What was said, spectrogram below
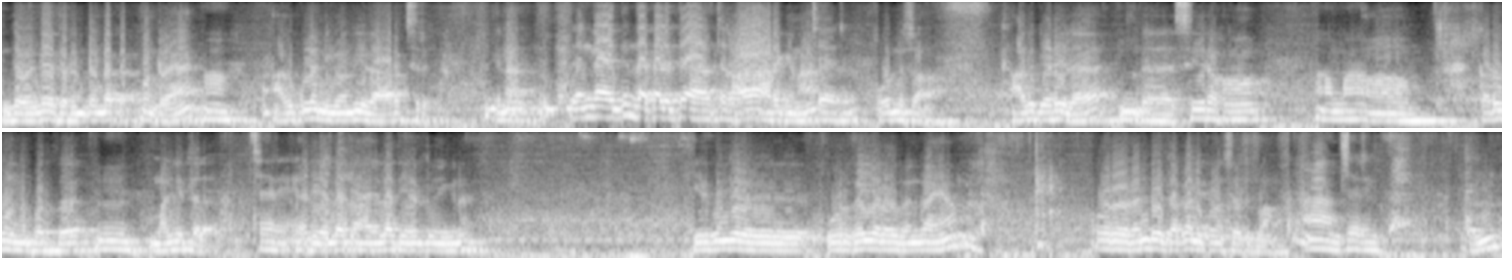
இந்த வெங்காயத்தை ரெண்டு ரெண்டா கட் பண்றேன். ஆ. அதுக்குள்ள நீ வந்து இதை அரைச்சிரு. ஏன்னா வெங்காயத்தையும் தக்காளித்தையும் அரைச்சிடலாம் அரைக்கணும். சரி. ஒரு நிமிஷம். அதுக்கு இடையில இந்த சீரகம் ஆமா. ஆம், கடுகு பருப்பு. மல்லித்தலை சரி, எல்லாத்தையும் எல்லாத்தையும் எடுத்து வைங்கண்ணா. இதுக்கு வந்து ஒரு கை அளவு வெங்காயம் ஒரு ரெண்டு தக்காளி பழம் சேர்த்துக்கலாம். ஆ சரி ம்.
